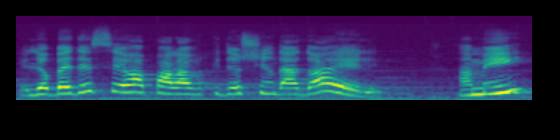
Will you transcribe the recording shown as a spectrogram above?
ele obedeceu a palavra que Deus tinha dado a ele. Amém?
